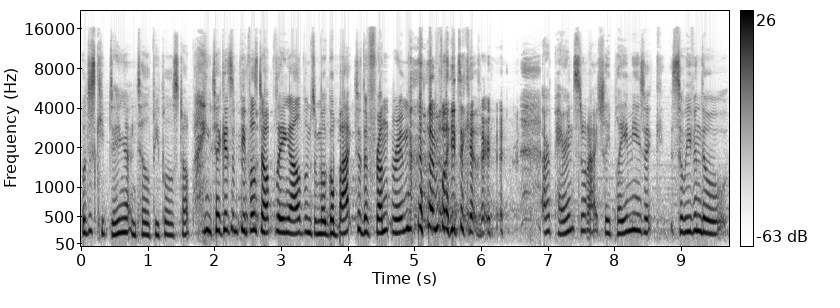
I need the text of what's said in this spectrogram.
we'll just keep doing it until people stop buying tickets and people stop playing albums, and we'll go back to the front room and play together. Our parents don't actually play music, so even though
